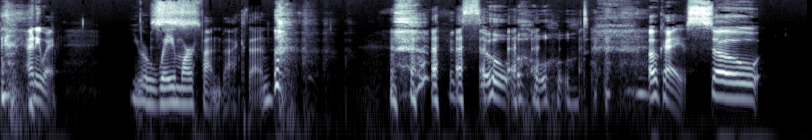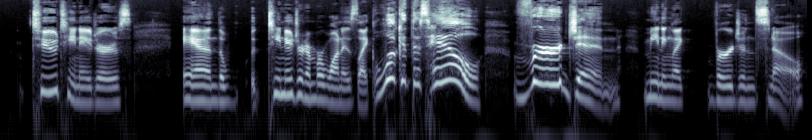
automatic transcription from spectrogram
Anyway, You were way more fun back then. I'm so old. Okay, so two teenagers, and the teenager number one is like, "Look at this hill, virgin," meaning like virgin snow,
